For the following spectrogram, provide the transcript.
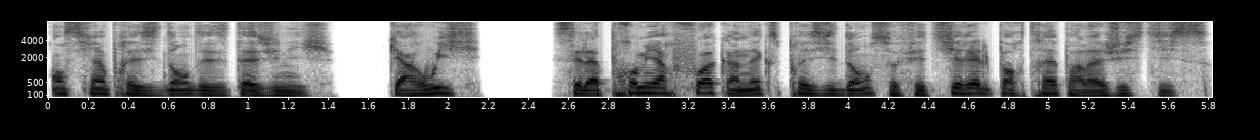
ancien président des États-Unis. Car oui, c'est la première fois qu'un ex-président se fait tirer le portrait par la justice.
